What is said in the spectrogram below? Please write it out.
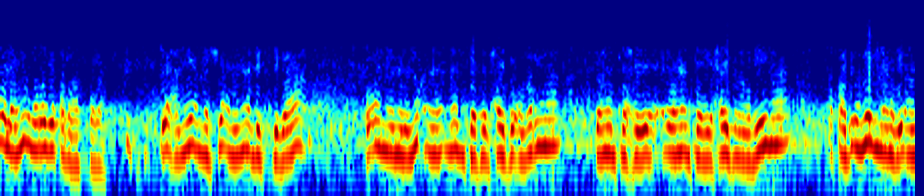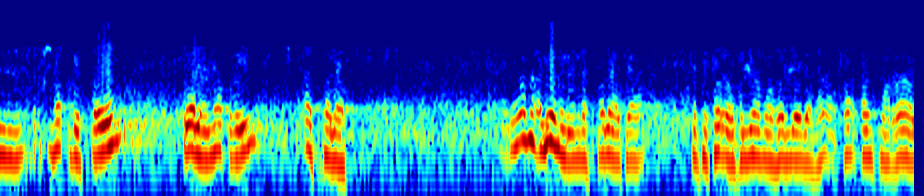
ولا نأمر بقضاء الصلاة. يعني أن شأننا باتباع وأننا نمتثل حيث أمرنا وننتهي وننتهي حيث نهينا فقد أمرنا بأن نقضي الصوم ولا نقضي الصلاة. ومعلوم أن الصلاة تتكرر في اليوم والليلة خمس مرات.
